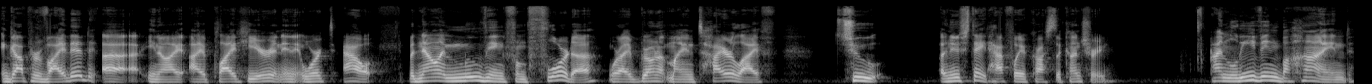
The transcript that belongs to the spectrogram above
and God provided. Uh, you know, I, I applied here and, and it worked out. But now I'm moving from Florida, where I've grown up my entire life, to a new state halfway across the country. I'm leaving behind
